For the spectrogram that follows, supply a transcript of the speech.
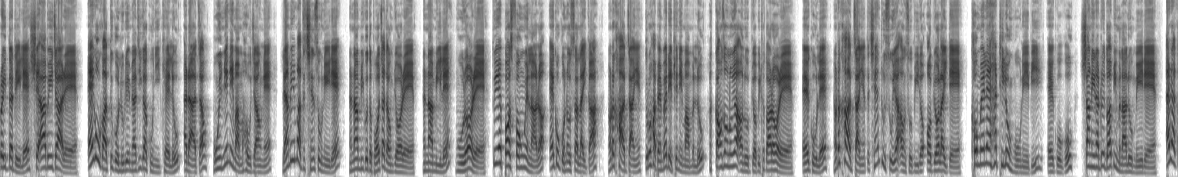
ပရိသတ်တွေလည်းရှယ်အားပေးကြတယ် အဲကိုကသူ့ကိုလူတွေအများကြီးကကူညီခဲ့လို့အဲ့ဒါကြောင့်ဘဝင်မြင့်နေမှာမဟုတ်ကြောင်းနဲ့လမ်းဘေးမှာတချင်းဆိုနေတဲ့နာနာမီကိုသဘောကျကြောင်းပြောတယ်နာနာမီလည်းငိုတော့တယ်သူ့ရဲ့ boss ဖုန်းဝင်လာတော့အဲကိုကိုနှုတ်ဆက်လိုက်ကနောက်တစ်ခါကြာရင်သူတို့ဟာပြန်ဘက်တွေဖြစ်နေမှာမလို့အကောင်းဆုံးလုပ်ရအောင်လို့ပြောပြီးထွက်သွားတော့တယ်အဲကိုလည်းနောက်တစ်ခါကြာရင်တချင်းတူဆိုရအောင်ဆိုပြီးတော့အော်ပြောလိုက်တယ်ခုံမဲလဲဟတ်ထီလို့ငိုနေပြီးအဲကိုကိုရှာနေတာတွေ့သွားပြီမလားလို့မေးတယ်အဲ့ဒါက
